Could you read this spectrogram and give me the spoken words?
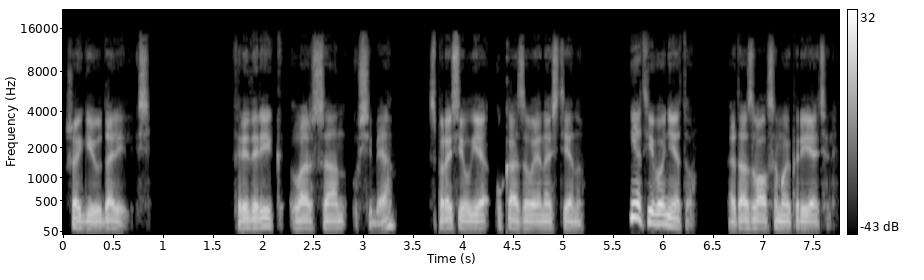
Шаги удалились. «Фредерик Ларсан у себя?» — спросил я, указывая на стену. «Нет, его нету», — отозвался мой приятель.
